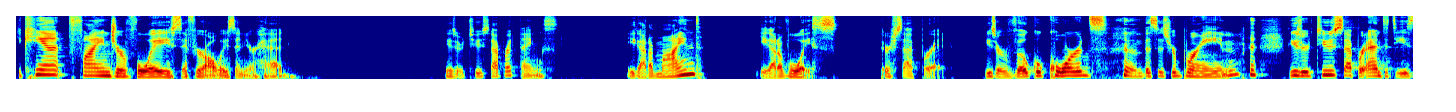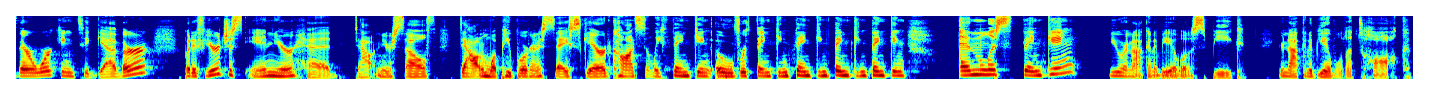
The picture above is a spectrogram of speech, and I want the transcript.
You can't find your voice if you're always in your head. These are two separate things. You got a mind, you got a voice. They're separate. These are vocal cords. this is your brain. These are two separate entities. They're working together. But if you're just in your head, doubting yourself, doubting what people are going to say, scared, constantly thinking, overthinking, thinking, thinking, thinking, endless thinking, you are not going to be able to speak. You're not going to be able to talk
